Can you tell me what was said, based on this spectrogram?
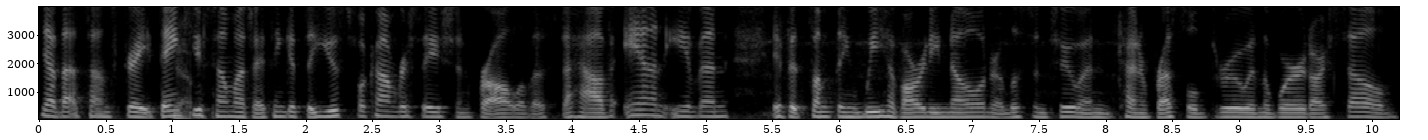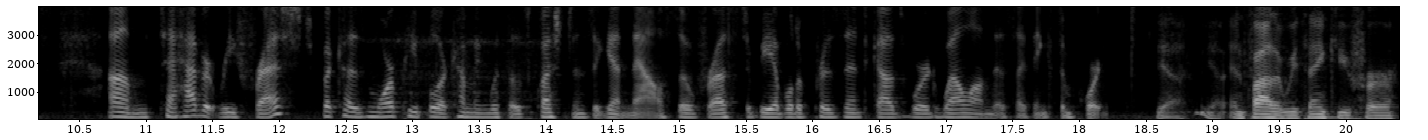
Yeah, that sounds great. Thank Yeah. you so much. I think it's a useful conversation for all of us to have. And even if it's something we have already known or listened to and kind of wrestled through in the word ourselves, um, to have it refreshed because more people are coming with those questions again now. So for us to be able to present God's word well on this, I think it's important. Yeah, yeah. And Father, we thank you for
